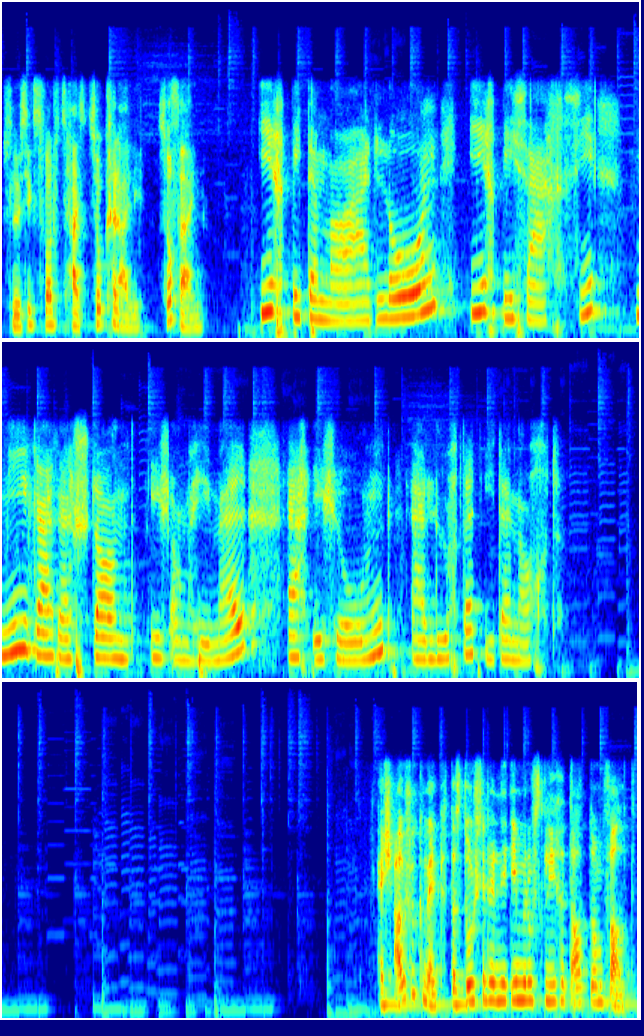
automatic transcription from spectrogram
Das Lösungswort heißt Zuckereili. So fein. Ich bin der Marlon. Ich bin sechs. Mein Gegenstand ist am Himmel. Er ist rund. Er leuchtet in der Nacht. Hast du auch schon gemerkt, dass die Ostern nicht immer aufs gleiche Datum fällt?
